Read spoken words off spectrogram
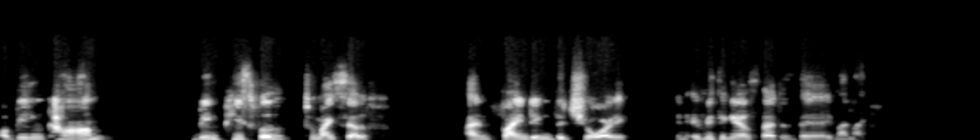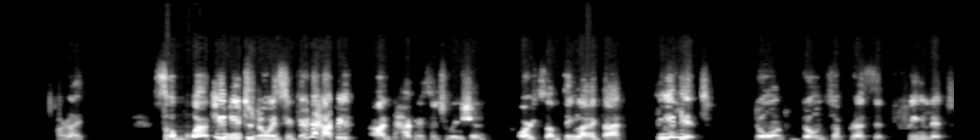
of being calm, being peaceful to myself, and finding the joy in everything else that is there in my life. All right. So what you need to do is if you're in a happy, unhappy situation or something like that, feel it. Don't don't suppress it. Feel it.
